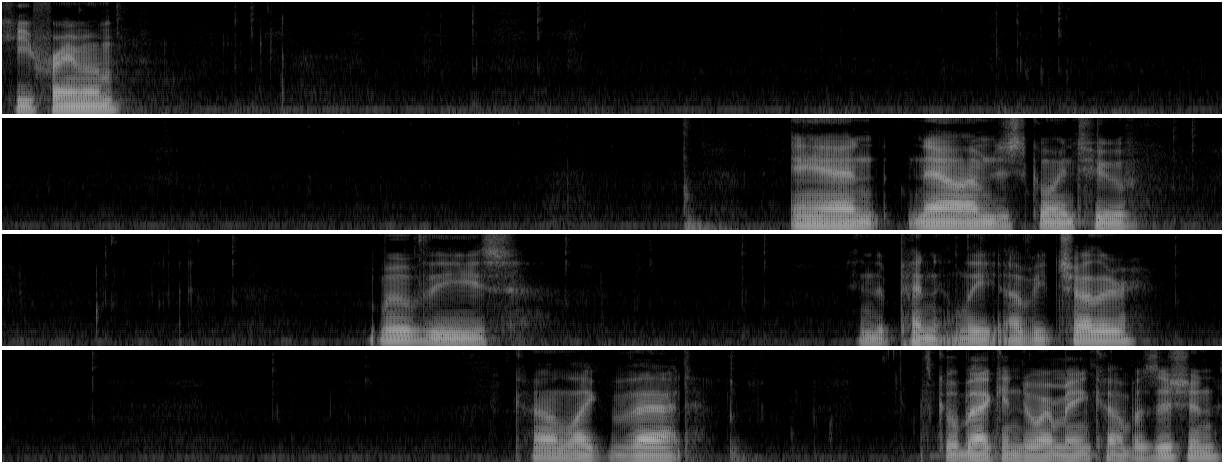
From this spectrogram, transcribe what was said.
keyframe them, And now I'm just going to move these independently of each other. Kind of like that. Let's go back into our main composition.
